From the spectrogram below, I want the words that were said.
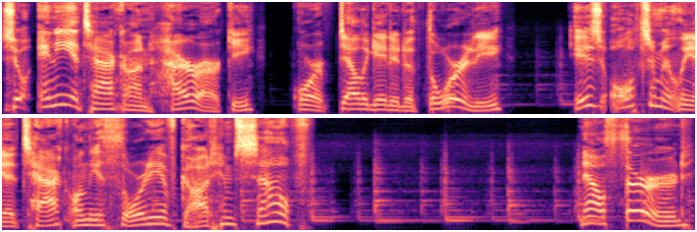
So any attack on hierarchy or delegated authority is ultimately an attack on the authority of God Himself. Now, third,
